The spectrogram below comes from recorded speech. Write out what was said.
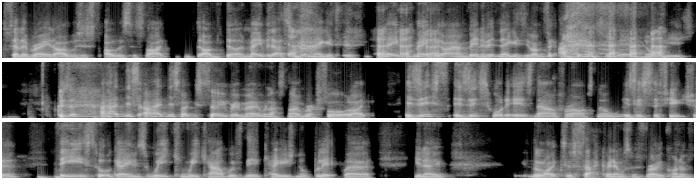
celebrated. I was just I was just like I'm done. Maybe that's a bit negative. Maybe maybe I am being a bit negative. I'm think, I think I'm just a bit annoyed because I had this I had this like sobering moment last night where I thought like. Is this is this what it is now for Arsenal? Is this the future? These sort of games week in week out with the occasional blip where you know the likes of Saka and Smith Rowe kind of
